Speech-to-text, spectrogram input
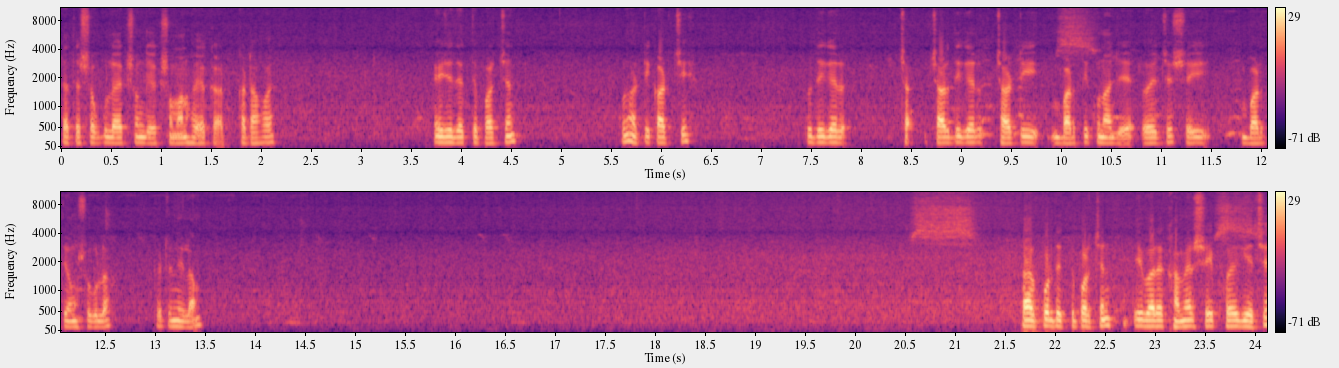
যাতে সবগুলো একসঙ্গে এক সমান হয়ে কাট- হয়। এই যে দেখতে পাচ্ছেন, কোনাটি কাটছি। দুদিকের চারদিকের চারটি বাড়তি কোনা যে রয়েছে, সেই বাড়তি অংশগুলো কেটে নিলাম। তারপর দেখতে পাচ্ছেন, এবারে খামের শেপ হয়ে গিয়েছে।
